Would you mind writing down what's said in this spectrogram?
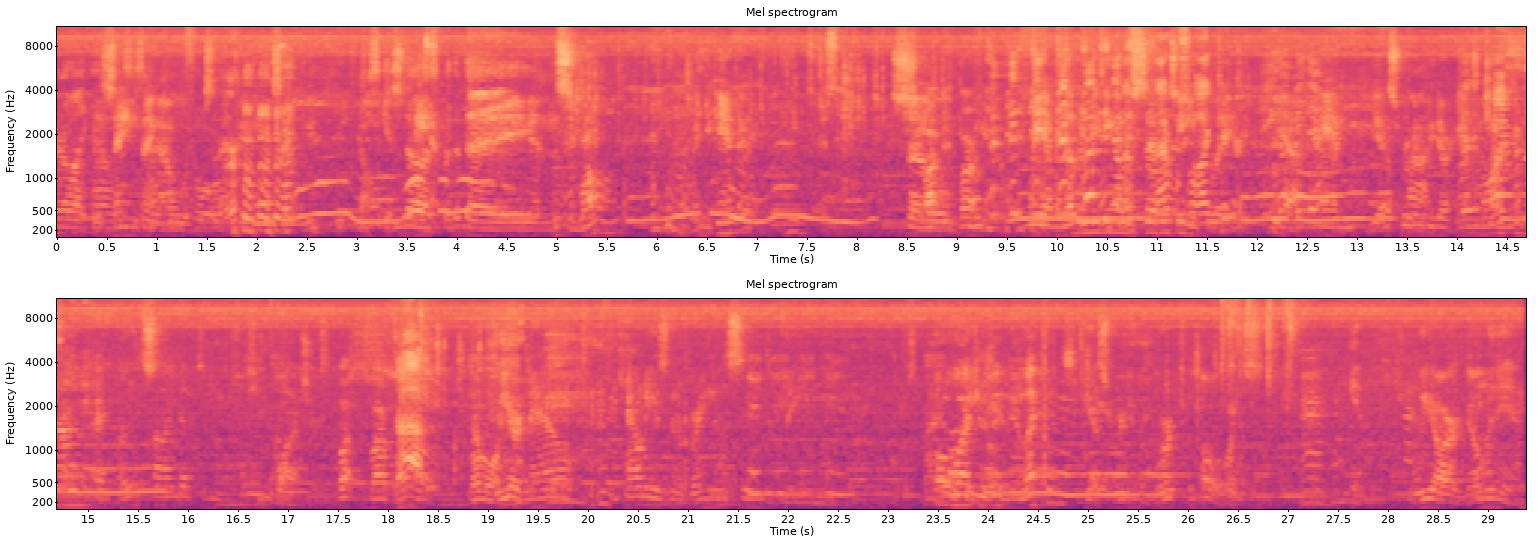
You're like the oh, how same he's thing I would before. say. People say, you, you, Just you getting done for the day and This is wrong, and you can't do it. So, we have another meeting on the seventeenth. Yeah, and yes, we're gonna be there, and Mark and I have both signed up to be poll watchers. Ah, no more. We are now, the county is gonna bring us into the. Poll watchers in the elections? Yes, we're gonna work the polls. We are going in,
